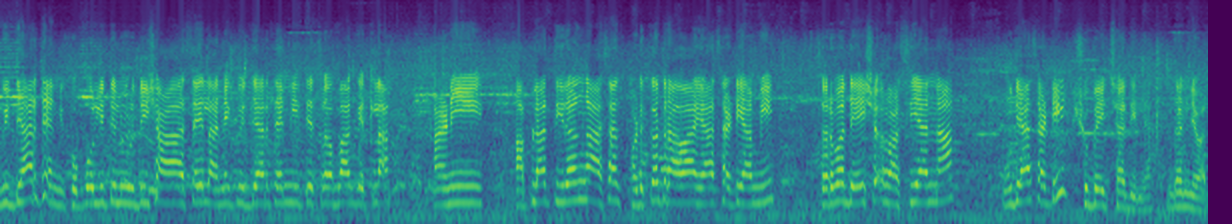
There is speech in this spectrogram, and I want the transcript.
विद्यार्थ्यांनी खोपोलीतील उर्दी शाळा असेल अनेक विद्यार्थ्यांनी इथे सहभाग घेतला. आणि आपला तिरंगा असाच फडकत राहावा यासाठी आम्ही सर्व देशवासियांना उद्यासाठी शुभेच्छा दिल्या. धन्यवाद.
